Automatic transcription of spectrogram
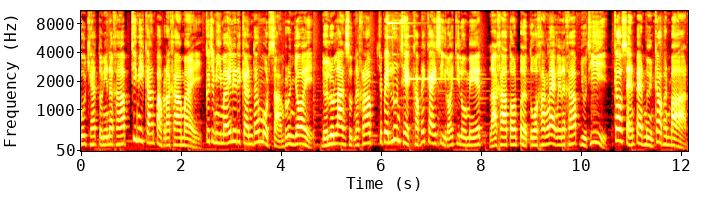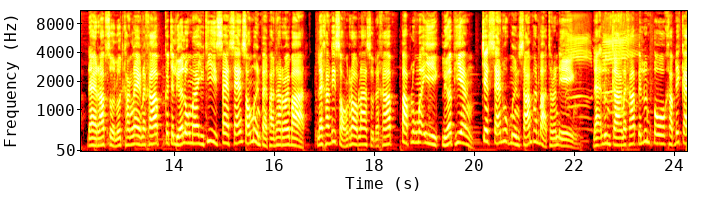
Good Cat ตัวนี้นะครับ ที่มีการปรับราคาใหม่ ก็จะมีไม้เลือกด้วยกันทั้งหมด 3 รุ่นย่อย โดยรุ่นล่างสุดนะครับ จะเป็นรุ่นเทคขับได้ไกล 400 กิโลเมตร ราคาตอนเปิดตัวครั้งแรกเลยนะครับ อยู่ที่ 989,000 บาท ได้รับส่วนลดครั้งแรกนะครับ ก็จะเหลือลงมาอยู่ที่ 828,500 บาท และครั้งที่ 2 รอบล่าสุดนะครับ ปรับลงมาอีก เหลือเพียง 763,000 บาทเท่านั้นเอง และรุ่นกลางนะครับเป็นรุ่นโปรขับได้ไกล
